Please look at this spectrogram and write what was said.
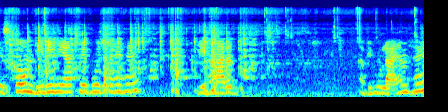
इसको हम धीमी ही आँच में भूज रहे हैं। ये हमारा अभी मुलायम है।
